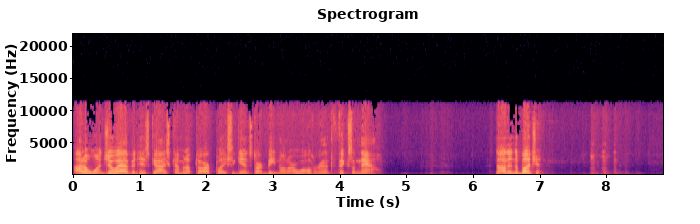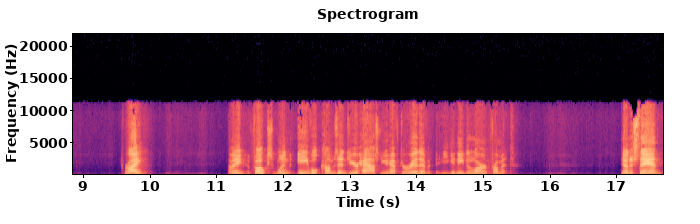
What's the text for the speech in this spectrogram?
I don't want Joab and his guys coming up to our place again, start beating on our walls. We're going to have to fix them now. Not in the budget. Right? I mean, folks, when evil comes into your house and you have to rid of it, you need to learn from it. You understand?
